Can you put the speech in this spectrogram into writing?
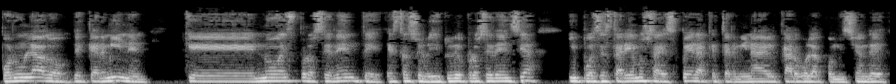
por un lado, determinen que no es procedente esta solicitud de procedencia y pues estaríamos a espera que termine el cargo la comisión de,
